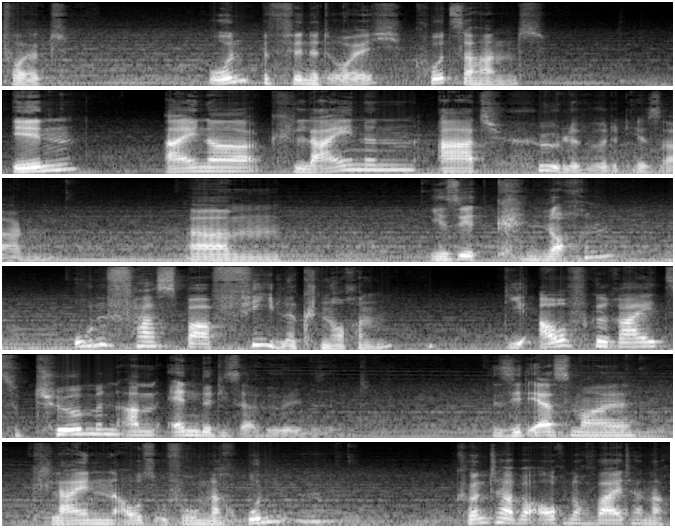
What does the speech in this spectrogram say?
Folgt. Und befindet euch kurzerhand in einer kleinen Art Höhle, würdet ihr sagen. Ähm, ihr seht Knochen, unfassbar viele Knochen, die aufgereiht zu Türmen am Ende dieser Höhlen sind. Ihr seht erstmal kleinen Ausuferungen nach unten, könnte aber auch noch weiter nach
